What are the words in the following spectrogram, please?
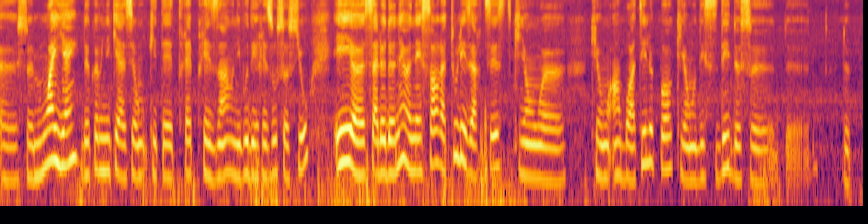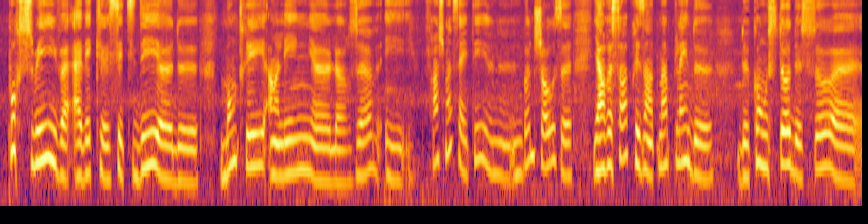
ce moyen de communication qui était très présent au niveau des réseaux sociaux et ça a donné un essor à tous les artistes qui ont qui ont emboîté le pas, qui ont décidé de se de, poursuivre avec euh, cette idée euh, de montrer en ligne euh, leurs œuvres. Et franchement, ça a été une, bonne chose. Il en ressort présentement plein de, de constats de ça.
